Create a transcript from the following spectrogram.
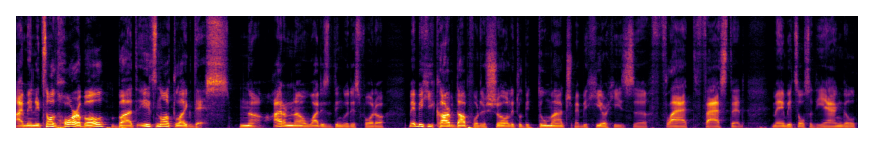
I mean, it's not horrible, but it's not like this. No, I don't know what is the thing with this photo. Maybe he carved up for the show a little bit too much. Maybe here he's uh, flat, fasted. Maybe it's also the angle.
